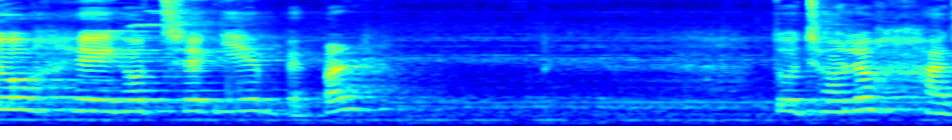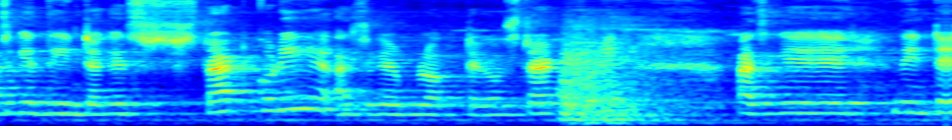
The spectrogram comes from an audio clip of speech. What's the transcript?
তো এই হচ্ছে গিয়ে ব্যাপার। তো চলো, আজকের দিনটাকে স্টার্ট করি। আজকের ব্লগটাকেও স্টার্ট করি। আজকে দিনটা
